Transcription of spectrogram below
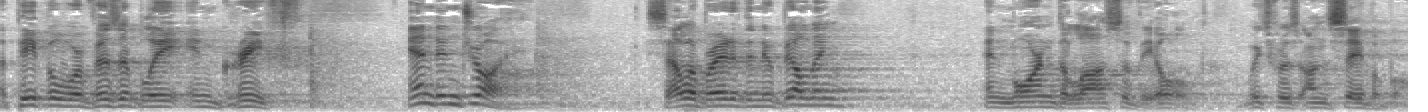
Uh, people were visibly in grief and in joy. They celebrated the new building and mourned the loss of the old, which was unsavable.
